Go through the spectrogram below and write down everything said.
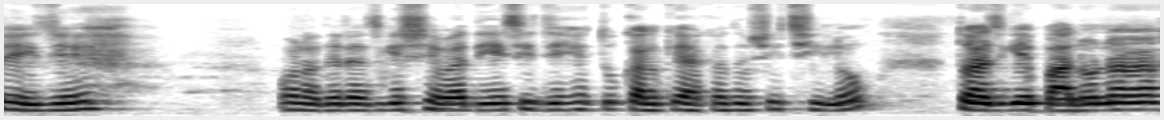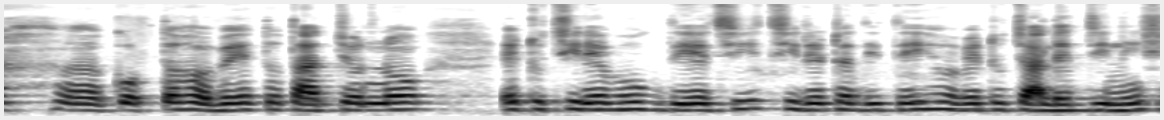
তো এই যে ওনাদের আজকে সেবা দিয়েছি, যেহেতু কালকে একাদশী ছিল, তো আজকে পালনা করতে হবে। তো তার জন্য একটু চিড়ে ভোগ দিয়েছি, চিড়েটা দিতেই হবে, একটু চালের জিনিস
